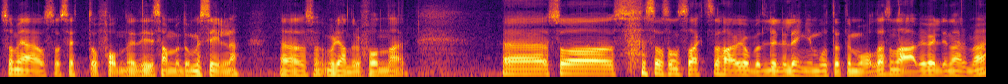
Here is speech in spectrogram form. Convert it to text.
så må jeg også sette opp fond i de samme domisilene uh, hvor de andre fondene er. Så, så, som sagt så har jeg jobbet lille lenge mot dette målet, så nå er vi veldig nærme.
